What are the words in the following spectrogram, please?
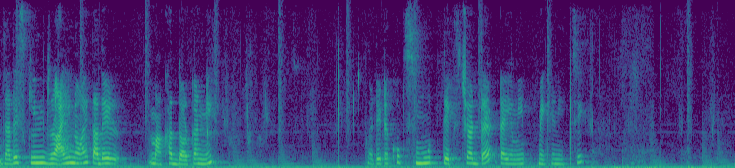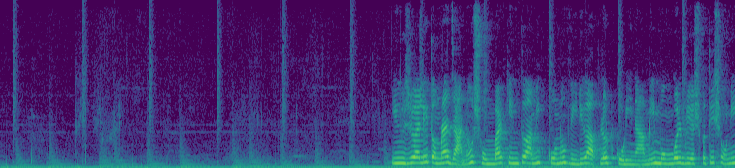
যাদের স্কিন ড্রাই নয়, তাদের মাখার দরকার নেই। বাট এটা খুব স্মুথ টেক্সচার দেয়, তাই আমি মেখে নিচ্ছি। ইউজুয়ালি তোমরা জানো, সোমবার কিন্তু আমি কোনো ভিডিও আপলোড করি না। আমি মঙ্গল, বৃহস্পতি, শনি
